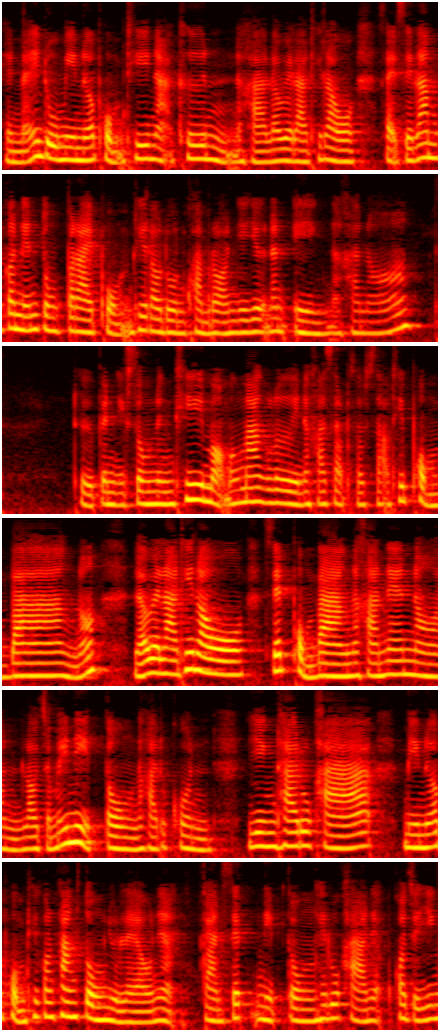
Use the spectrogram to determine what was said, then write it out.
เห็นไหมดูมีเนื้อผมที่หนาขึ้นนะคะ แล้วเวลาที่เราใส่เซรั่มก็เน้นตรงปลายผมที่เราโดนความร้อนเยอะๆนั่นเองนะคะเนาะถือเป็นอีกทรงหนึ่งที่เหมาะมากๆเลยนะคะสำหรับสาวๆที่ผมบางเนาะแล้วเวลาที่เราเซ็ตผมบางนะคะ แน่นอนเราจะไม่หนีบตรงนะคะ ทุกคนยิ่งถ้าลูกค้ามีเนื้อผมที่ค่อนข้างตรงอยู่แล้วเนี่ย การเซ็ตหนีบตรงให้ลูกค้าเนี่ยก็จะยิ่ง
